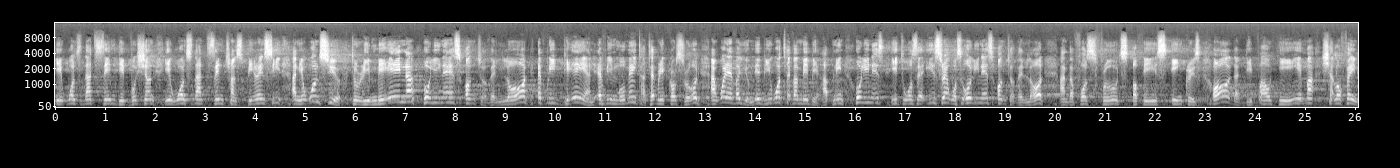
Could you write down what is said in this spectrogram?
He wants that same devotion. He wants that same transparency. And he wants you to remain holiness unto the Lord every day and every moment at every crossroad. And wherever you may be, whatever may be happening, holiness, it was uh, Israel was holiness unto the Lord. And the first fruits of his increase. All that devour him shall offend.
